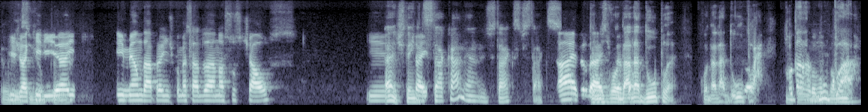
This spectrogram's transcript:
Eu E já queria emendar para a gente começar a dar nossos tchauz. E É, a gente tem que tchau. destacar, né? Destaques, destaques. Ah, é verdade. Temos rodada perdão. dupla. Rodada dupla. Rodada Então, vamos- dupla.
